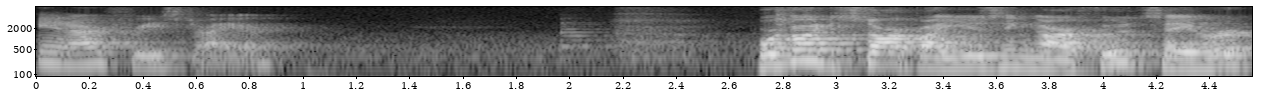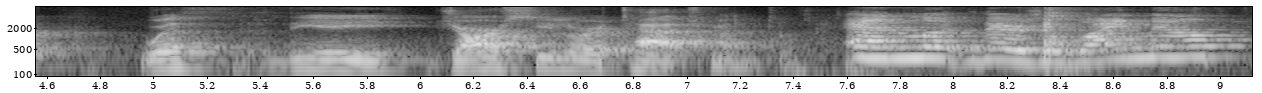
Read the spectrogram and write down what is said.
in our freeze dryer. We're going to start by using our FoodSaver with the jar sealer attachment. And look, there's a wide mouth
